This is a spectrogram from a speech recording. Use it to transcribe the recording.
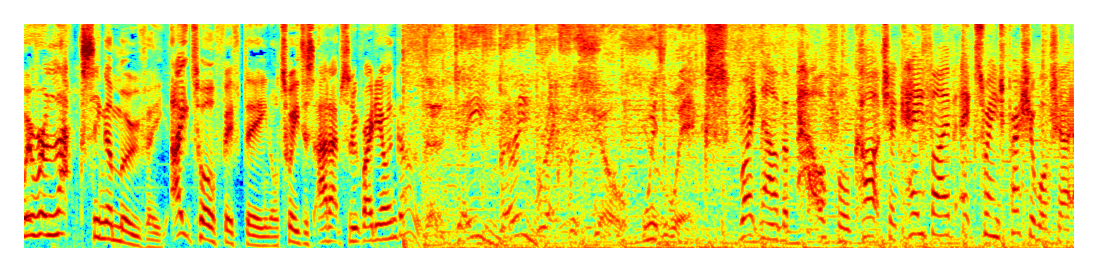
we're relaxing a movie. 8, 12, 15, or tweet us at Absolute Radio and go. The Dave Berry Breakfast Show with Wickes. Right now, the powerful Karcher K5 X Range pressure washer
